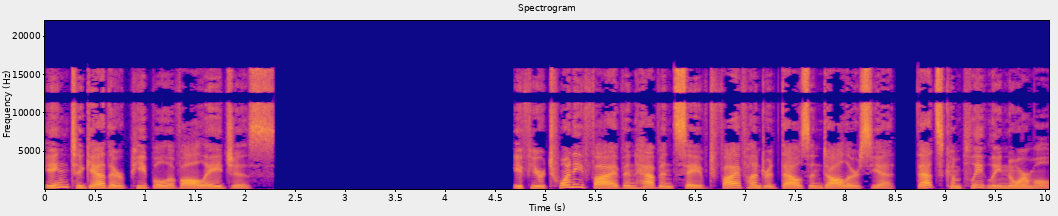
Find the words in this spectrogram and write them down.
Ing together people of all ages. If you're 25 and haven't saved $500,000 yet, that's completely normal.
